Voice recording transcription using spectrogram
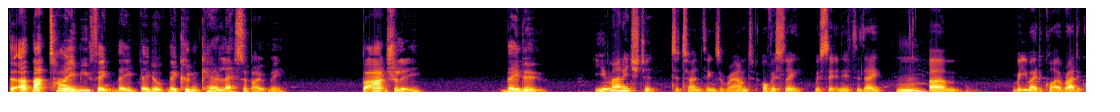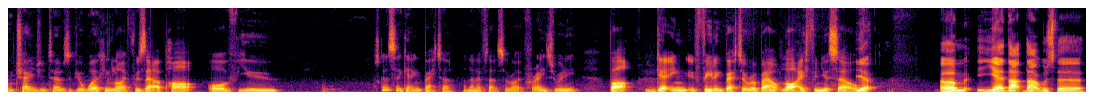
that at that time you think they, they don't they couldn't care less about me, but actually, they do. You managed to, to turn things around. Obviously, we're sitting here today. Mm. Um, but you made quite a radical change in terms of your working life. Was that a part of you? I was going to say getting better. I don't know if that's the right phrase, really, but getting feeling better about life and yourself. Yeah, um, yeah. That that was the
